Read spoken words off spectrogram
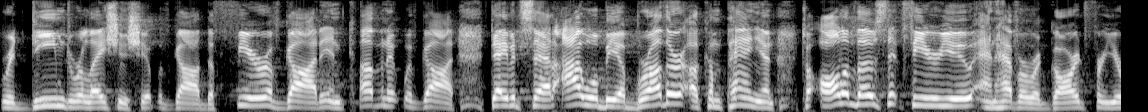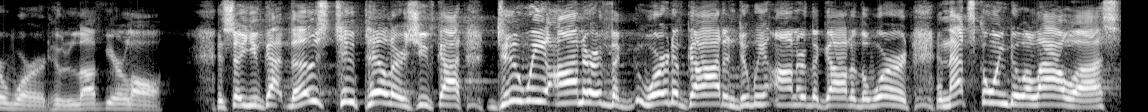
redeemed relationship with God, the fear of God in covenant with God. David said, I will be a brother, a companion to all of those that fear you and have a regard for your word, who love your law. And so you've got those two pillars. You've got do we honor the Word of God and do we honor the God of the Word? And that's going to allow us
